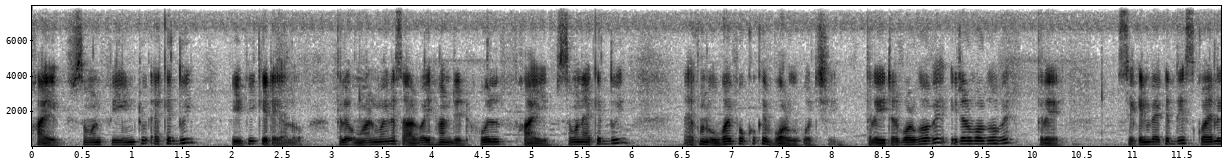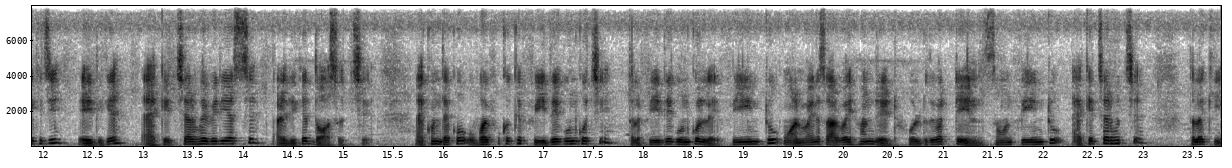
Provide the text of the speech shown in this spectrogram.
five সমান পি ইন্টু একের দুই পি পি কেটে গেল। তাহলে one minus R by hundred whole five সমান একের দুই, এখন উভয় পক্ষকে বর্গ করছি। তাহলে এটার বর্গ হবে, এটার বর্গ হবে, তাহলে সেকেন্ড ব্যাকেট দিয়ে স্কোয়ার লিখেছি, এইদিকে একের চার হয়ে বেরিয়ে আসছে, আর এদিকে দশ হচ্ছে। এখন দেখো উভয় পক্ষকে ফি দিয়ে গুণ করছি, তাহলে ফি দিয়ে গুণ করলে P into one minus R by hundred whole to the power ten সমান ফি ইন্টু একের চার হচ্ছে। তাহলে কি?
